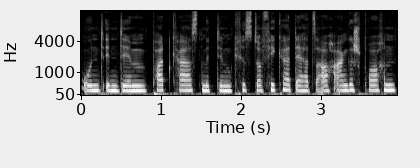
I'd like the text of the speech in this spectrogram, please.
Und in dem Podcast mit dem Christoph Hickert, der hat es auch angesprochen,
